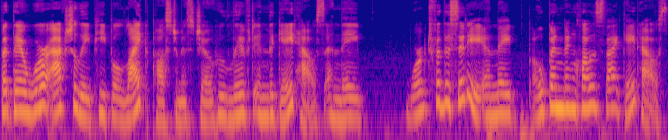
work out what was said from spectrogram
but there were actually people like Posthumus Joe who lived in the gatehouse and they worked for the city and they opened and closed that gatehouse.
